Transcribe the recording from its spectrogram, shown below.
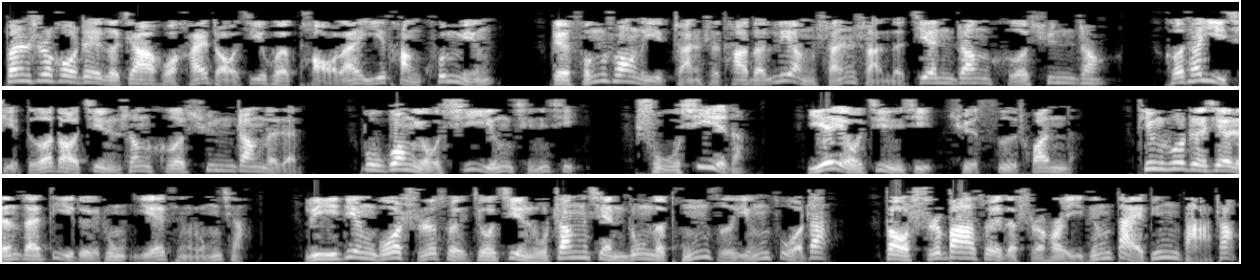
班师后，这个家伙还找机会跑来一趟昆明，给冯双礼展示他的亮闪闪的肩章和勋章。和他一起得到晋升和勋章的人。不光有西营秦系、蜀系的，也有进系去四川的。听说这些人在地队中也挺融洽。李定国十岁就进入张献忠的童子营作战，到十八岁的时候已经带兵打仗。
